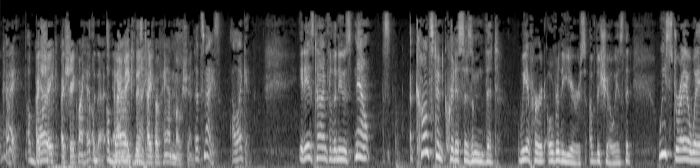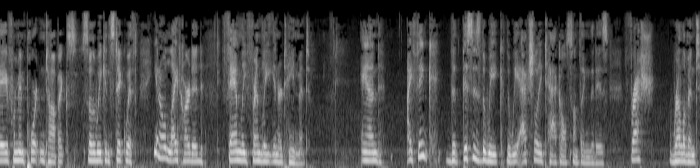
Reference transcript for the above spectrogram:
Okay. I shake. I shake my head to that, and I make this knife. type of hand motion. That's nice. I like it. It is time for the news. Now, A constant criticism that we have heard over the years of the show is that we stray away from important topics so that we can stick with, you know, lighthearted, family-friendly entertainment. And I think that this is the week that we actually tackle something that is fresh, relevant,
